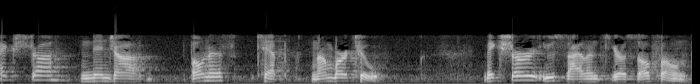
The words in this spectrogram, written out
Extra Ninja bonus tip number two. Make sure you silence your cell phone.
